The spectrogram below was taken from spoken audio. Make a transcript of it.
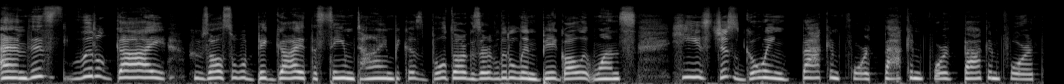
And this little guy, who's also a big guy at the same time, because bulldogs are little and big all at once, he's just going back and forth, back and forth, back and forth.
